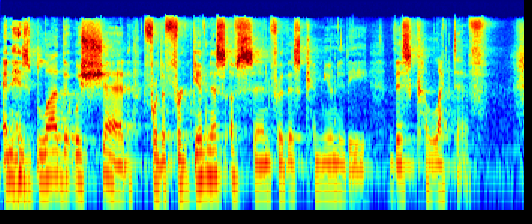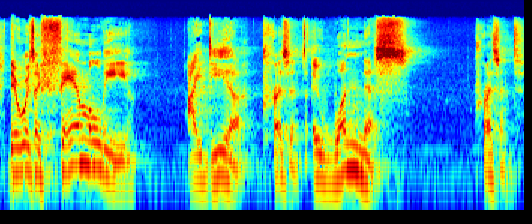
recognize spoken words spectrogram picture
and his blood that was shed for the forgiveness of sin for this community, this collective. There was a family idea present, a oneness present,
